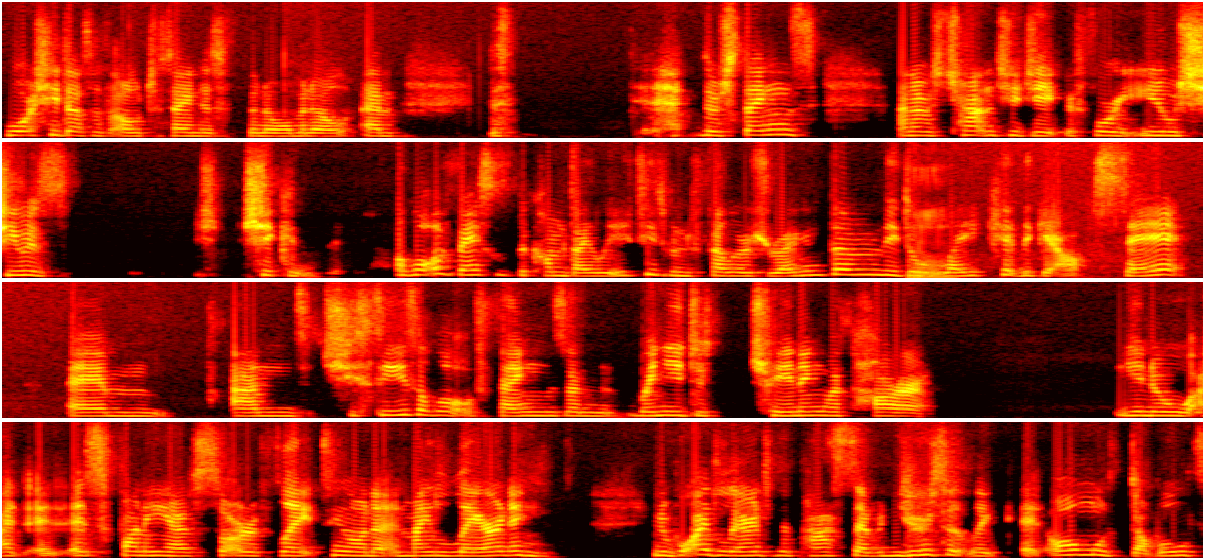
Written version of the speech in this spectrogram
what she does with ultrasound is phenomenal. Um, this, there's things, and I was chatting to Jake before. You know, she was she can. A lot of vessels become dilated when fillers round them. They don't mm. like it. They get upset. Um, and she sees a lot of things. And when you do training with her, you know, it, it's funny. I was sort of reflecting on it, and my learning you know what I'd learned in the past seven years, it like it almost doubled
